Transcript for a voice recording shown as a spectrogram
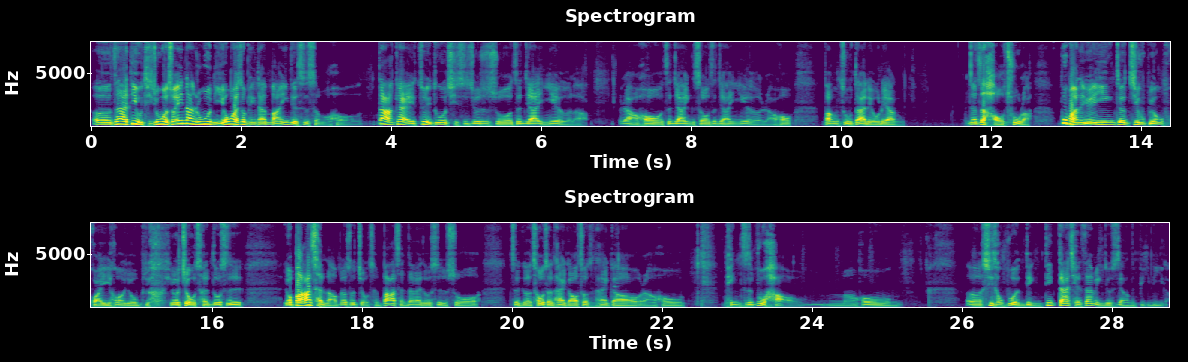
呃，在第五题就问说，哎，那如果你用外售平台满意的是什么哈？大概最多其实就是说增加营业额了，然后增加营收，增加营业额，然后。帮助带流量，那这好处啦。不满的原因就几乎不用怀疑哈，有有 有九成都是，有八成啦，不要说九成，八成大概都是说这个抽成太高，抽成太高，然后品质不好，然后呃系统不稳定。第大家前三名就是这样的比例了，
